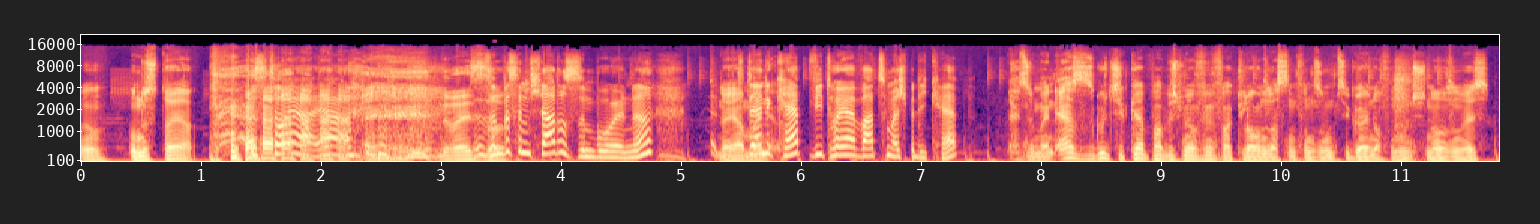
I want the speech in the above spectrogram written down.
ja. und ist teuer. Ist teuer, ja. du weißt Das ist ein doch. bisschen ein Statussymbol, ne? Naja, Deine Cap, wie teuer war zum Beispiel die Cap? also mein erstes Gucci-Cap habe ich mir auf jeden Fall klauen lassen von so einem Zigeuner von Münchhausen, weißt du.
